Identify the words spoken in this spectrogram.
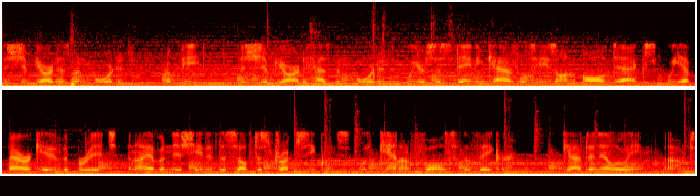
The shipyard has been boarded. Repeat, the shipyard has been boarded. We are sustaining casualties on all decks. We have barricaded the bridge, and I have initiated the self-destruct sequence. We cannot fall to the Vaker. Captain Elohim, out.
